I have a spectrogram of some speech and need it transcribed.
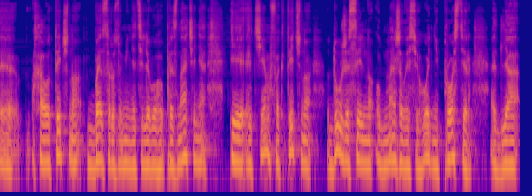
е, хаотично, без розуміння цільового призначення, і чим фактично дуже сильно обмежили сьогодні простір е, для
